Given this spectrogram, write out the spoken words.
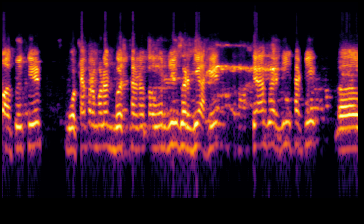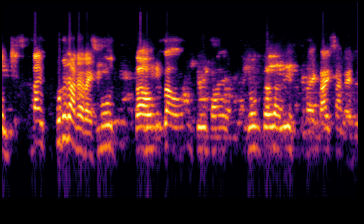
पाहतोय की मोठ्या प्रमाणात बस स्थानकावर जी गर्दी आहे त्या गर्दीसाठी काय कुठे जाणार आहे? गाव? गाव काय दोन तास झाली नाही काय सांगायचं?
